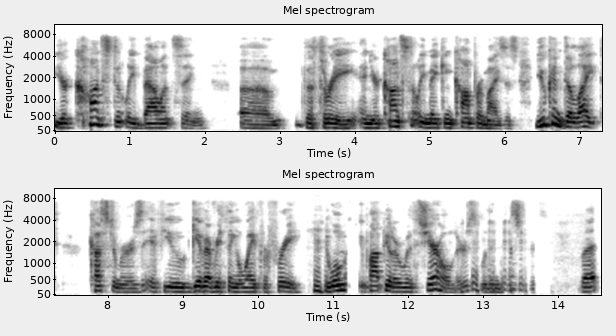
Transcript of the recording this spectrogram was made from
you're constantly balancing um, the three, and you're constantly making compromises. You can delight customers if you give everything away for free. it won't make you popular with shareholders, with investors. But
